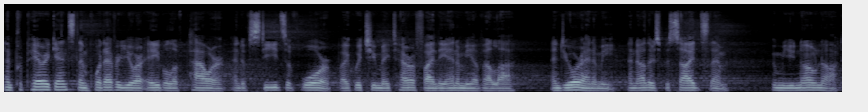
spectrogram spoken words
And prepare against them whatever you are able of power and of steeds of war by which you may terrify the enemy of Allah and your enemy and others besides them whom you know not,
